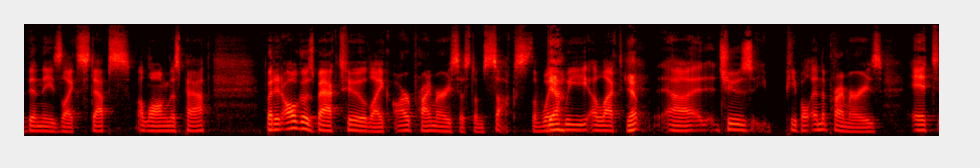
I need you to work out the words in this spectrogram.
been these like steps along this path. But it all goes back to like our primary system sucks. The way yeah. we elect, yep. uh, choose people in the primaries, it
